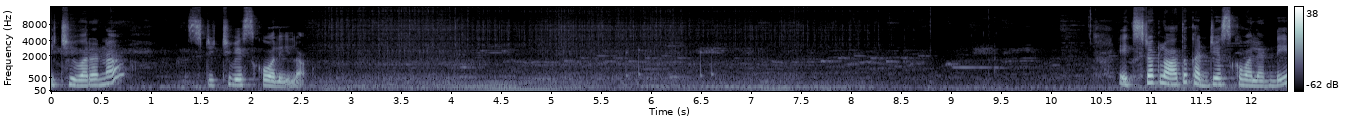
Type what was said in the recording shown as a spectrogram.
ఈ చివరన స్టిచ్ వేసుకోవాలి ఇలా. ఎక్స్ట్రా క్లాత్ కట్ చేసుకోవాలండి.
